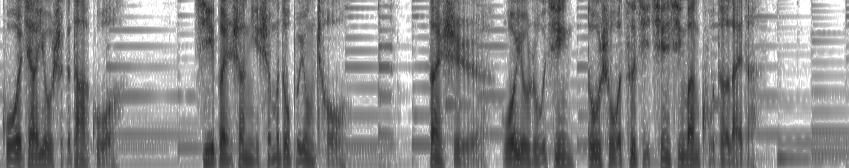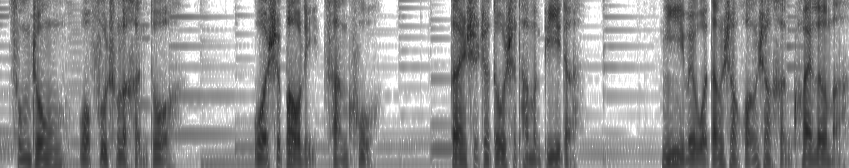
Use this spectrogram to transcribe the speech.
国家又是个大国，基本上你什么都不用愁。但是我有如今，都是我自己千辛万苦得来的，从中我付出了很多，我是暴力残酷，但是这都是他们逼的。你以为我当上皇上很快乐吗？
